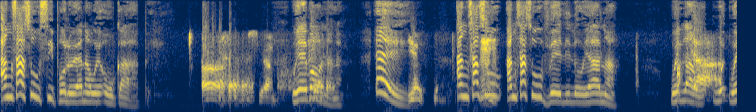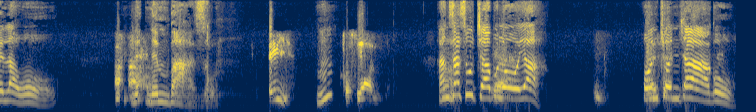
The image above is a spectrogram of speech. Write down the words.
angisasu usipho lo yana we okape. Ah siyama. Uyayibona na? Hey. Yes. Angisasu angisasu uveli lo yana. welawo welawo. Nembazo. Hey. Hm siyami angisase ujabulo ya ontshontshako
